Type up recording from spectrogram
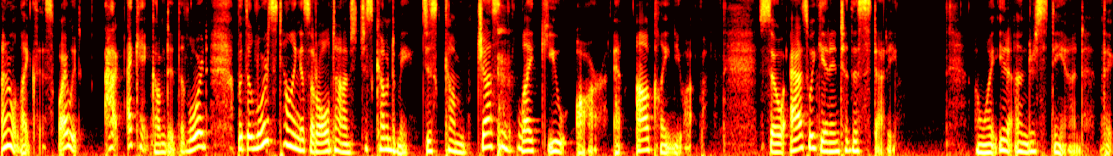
I don't like this. Why would I, I can't come to the Lord. But the Lord's telling us at all times, just come to me. Just come just like you are, and I'll clean you up. So as we get into this study, I want you to understand that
